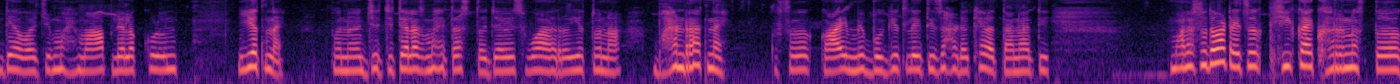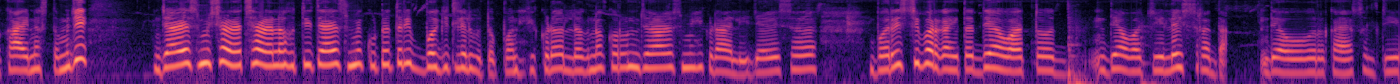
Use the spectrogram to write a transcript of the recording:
देवाची महिमा आपल्याला कळून येत नाही. पण ज्याची त्यालाच माहीत असतं ज्यावेळेस वारं येतो ना भान राहत नाही. कसं काय मी बघितलंय ती झाडं खेळताना ती. मला सुद्धा वाटायचं ही काय खरं नसतं काय नसतं. म्हणजे ज्यावेळेस मी शाळेत शाळेला होती त्यावेळेस मी कुठंतरी बघितलेलं होतं. पण इकडं लग्न करून ज्यावेळेस मी इकडं आली ज्यावेळेस बरीचशी बरं इथं देवात देवाची लय श्रद्धा. देवावर काय असेल ती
